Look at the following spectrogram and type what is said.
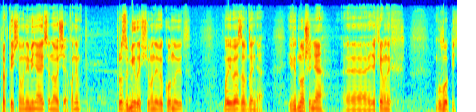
практично вони міняються на очах. Вони розуміли, що вони виконують бойове завдання. І відношення, е, яке в них було під,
